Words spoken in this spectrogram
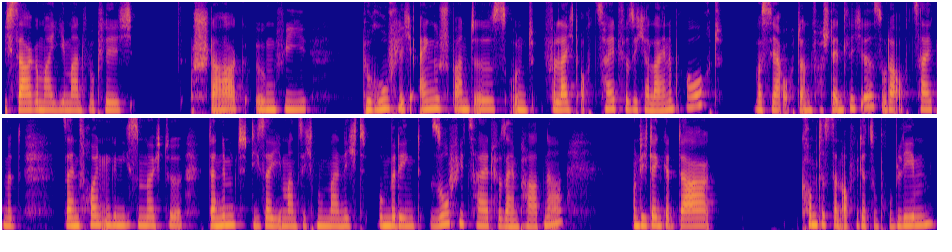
ich sage mal, jemand wirklich stark irgendwie beruflich eingespannt ist und vielleicht auch Zeit für sich alleine braucht, was ja auch dann verständlich ist, oder auch Zeit mit seinen Freunden genießen möchte, dann nimmt dieser jemand sich nun mal nicht unbedingt so viel Zeit für seinen Partner. Und ich denke, da kommt es dann auch wieder zu Problemen,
